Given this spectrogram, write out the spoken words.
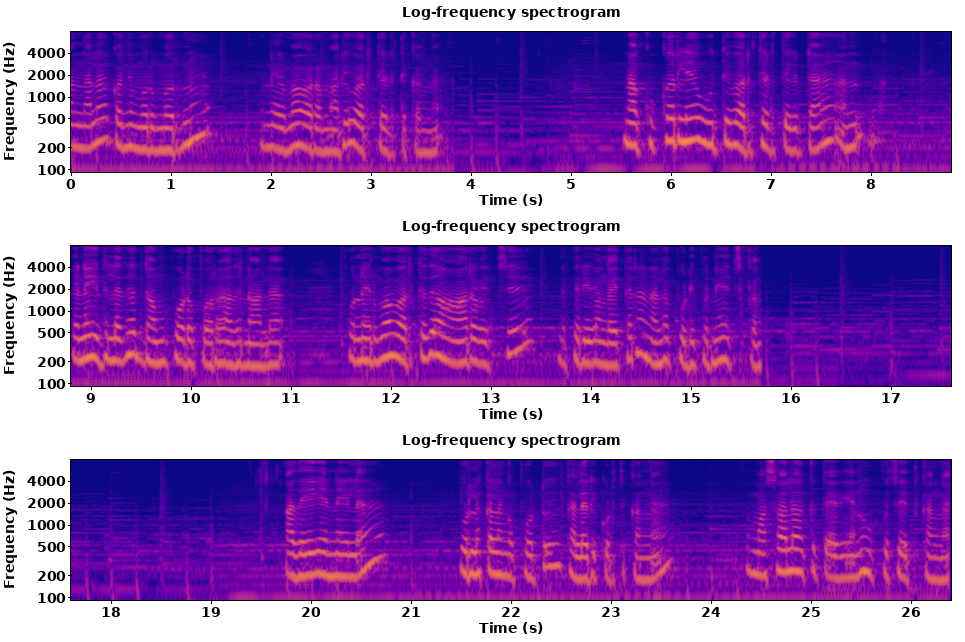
அதனால் கொஞ்சம் மொறுமொறுன்னு பொன்னிறமாக வர மாதிரி வறுத்து எடுத்துக்கோங்க. நான் குக்கர்லேயே ஊற்றி வறுத்து எடுத்துக்கிட்டேன். அந் ஏன்னா இதில் தான் தம் போட போகிறேன் அதனால். பொன்னிறமாக வறுத்தது ஆற வச்சு இந்த பெரிய வெங்காயத்தை நான் நல்லா பொடி பண்ணி வச்சுக்கோங்க. அதே எண்ணெயில் உருளைக்கிழங்கு போட்டு கிளறி கொடுத்துக்கோங்க. இப்போ மசாலாவுக்கு தேவையான உப்பு சேர்த்துக்கோங்க.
